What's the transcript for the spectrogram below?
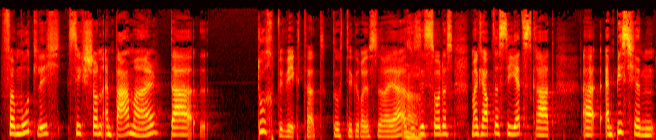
vermutlich sich schon ein paar Mal da äh, durchbewegt hat durch die größere. Ja? Also Ja. es ist so, dass man glaubt, dass sie jetzt gerade äh, ein bisschen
